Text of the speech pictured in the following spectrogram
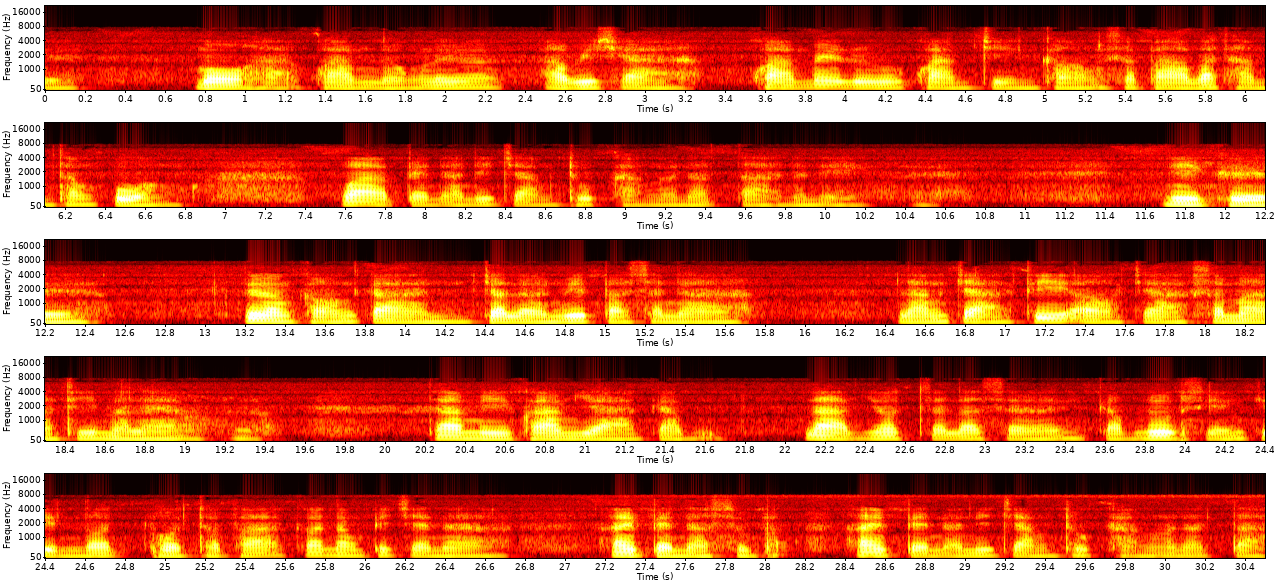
โมหะความหลงเลืออวิชชา ความไม่รู้ความจริงของสภาวธรรมทั้งปวง ว่าเป็นอนิจจังทุกขังอนัตตานั่นเอง นี่คือเรื่องของการเจริญวิปัสสนา หลังจากที่ออกจากสมาธิมาแล้ว ถ้ามีความอยากกับลาบยศสรรเสริญกับรูปเสียงกลิ่นรสโผฏฐพะก็ต้องพิจารณาให้เป็นอสุภให้เป็นอนิจจังทุกขังอนัตตา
